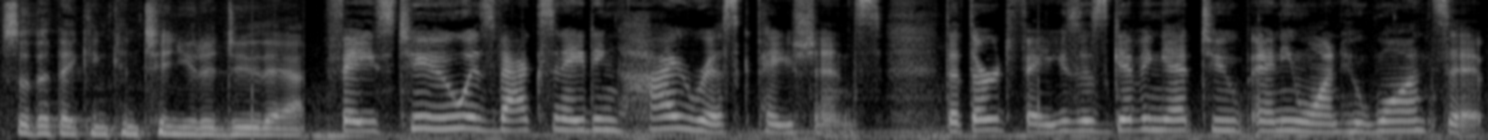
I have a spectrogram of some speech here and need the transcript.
so that they can continue to do that. Phase two is vaccinating high risk patients. The third phase is giving it to anyone who wants it.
